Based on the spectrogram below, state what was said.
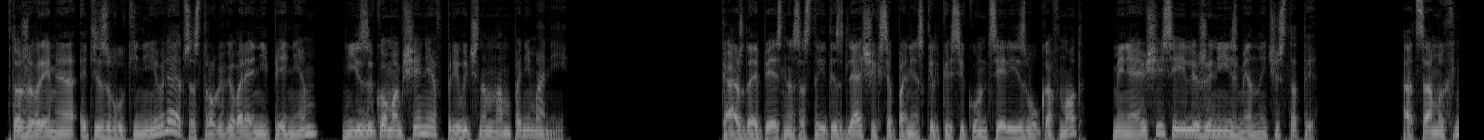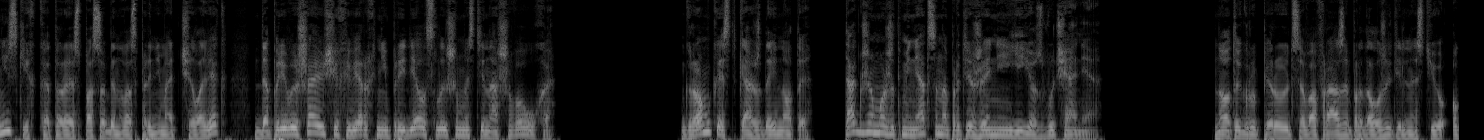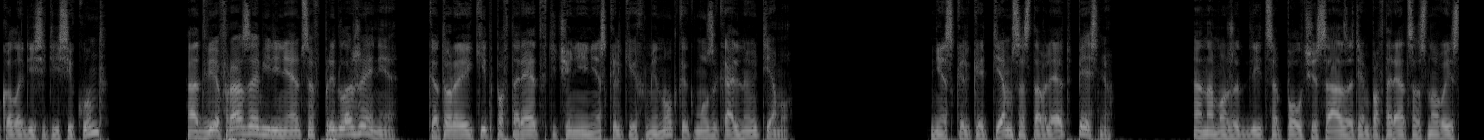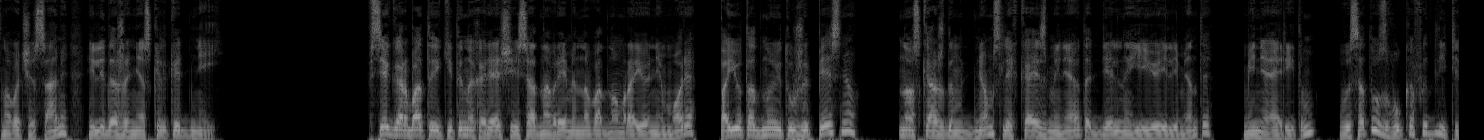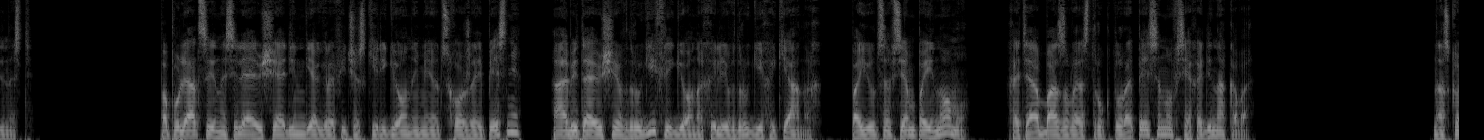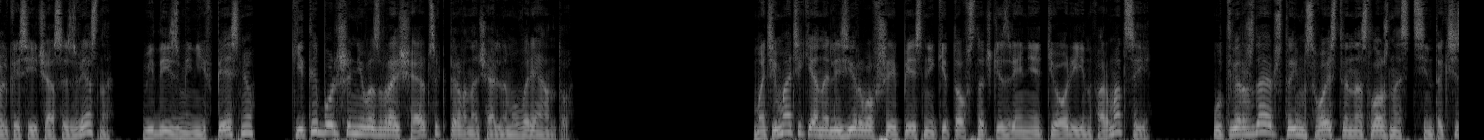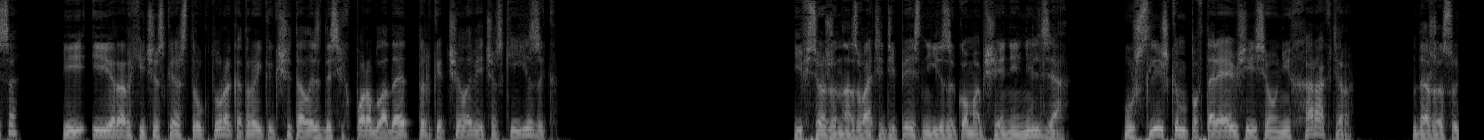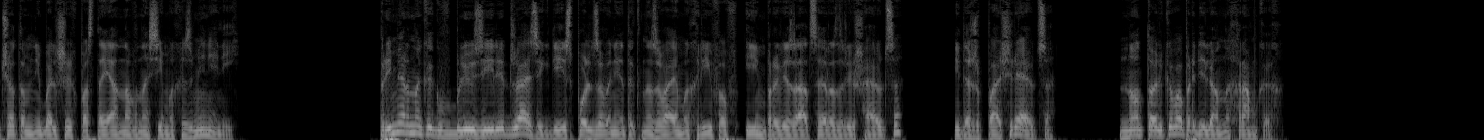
В то же время эти звуки не являются, строго говоря, ни пением, ни языком общения в привычном нам понимании. Каждая песня состоит из длящихся по несколько секунд серии звуков нот, меняющейся или же неизменной частоты от самых низких, которые способен воспринимать человек, до превышающих верхний предел слышимости нашего уха. Громкость каждой ноты также может меняться на протяжении ее звучания. Ноты группируются во фразы продолжительностью около 10 секунд, а две фразы объединяются в предложение, которое кит повторяет в течение нескольких минут как музыкальную тему. Несколько тем составляют песню. Она может длиться полчаса, а затем повторяться снова и снова часами или даже несколько дней. Все горбатые киты, находящиеся одновременно в одном районе моря, поют одну и ту же песню, но с каждым днем слегка изменяют отдельные ее элементы, меняя ритм, высоту звуков и длительность. Популяции, населяющие один географический регион, имеют схожие песни, а обитающие в других регионах или в других океанах поют совсем по-иному, хотя базовая структура песен у всех одинакова. Насколько сейчас известно, видоизменив песню, киты больше не возвращаются к первоначальному варианту. Математики, анализировавшие песни китов с точки зрения теории информации, утверждают, что им свойственна сложность синтаксиса и иерархическая структура, которой, как считалось, до сих пор обладает только человеческий язык. И все же назвать эти песни языком общения нельзя. Уж слишком повторяющийся у них характер, даже с учетом небольших постоянно вносимых изменений. Примерно как в блюзе или джазе, где использование так называемых рифов и импровизация разрешаются и даже поощряются, но только в определенных рамках.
